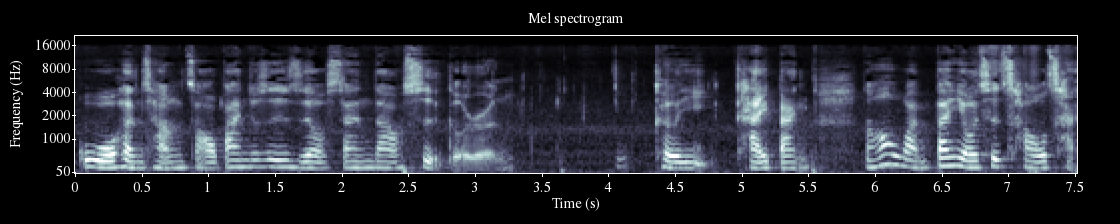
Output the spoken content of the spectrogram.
我很常早班就是只有三到四个人可以开班，然后晚班有一次超惨，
